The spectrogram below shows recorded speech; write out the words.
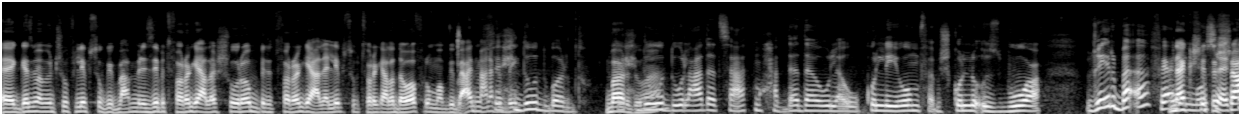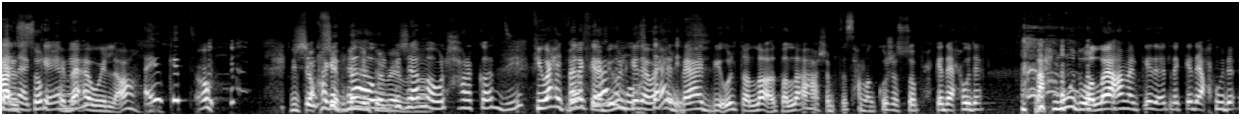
آه، الجزمة بنشوف لبسه بيبقى عامل إزاي بتتفرجي على الشراب بتتفرجي على لبسه بتتفرجي على ضوافره ما بيبقى قاعد معانا في في البيت حدود برضو برضو، في ها؟ حدود والعدد ساعات محددة ولو كل يوم فمش كل أسبوع غير بقى فعل نكشة الشعر الصبح. بقى وال آه أيوه كده دي بتبقى حاجة بقى تماما والبيجامة. والحركات دي في واحد فعلا كان بيقول كده واحد. قاعد بيقول طلقها طلقها عشان بتصحى منكوشة الصبح كده يا حودة محمود والله عمل كده قالت لك كده يا حودة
